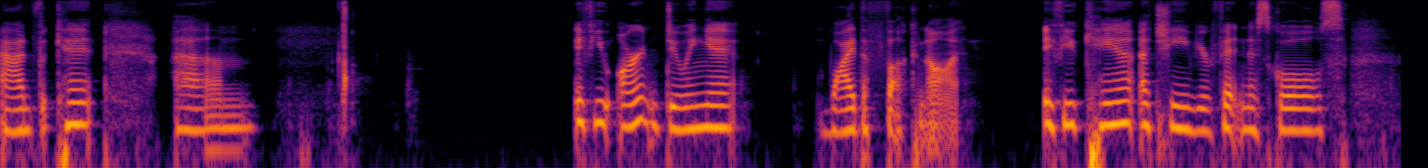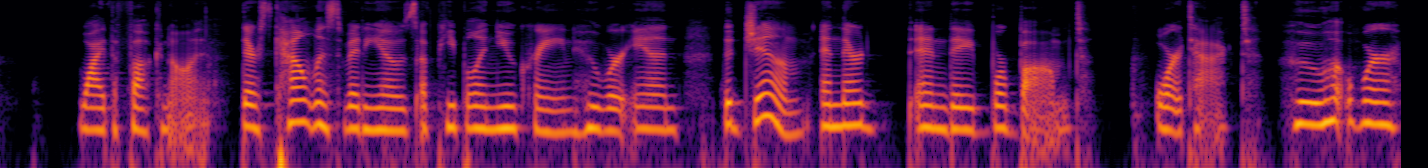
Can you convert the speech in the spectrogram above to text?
advocate. Um, if you aren't doing it, why the fuck not? If you can't achieve your fitness goals, why the fuck not? There's countless videos of people in Ukraine who were in the gym and they're and they were bombed or attacked, who were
